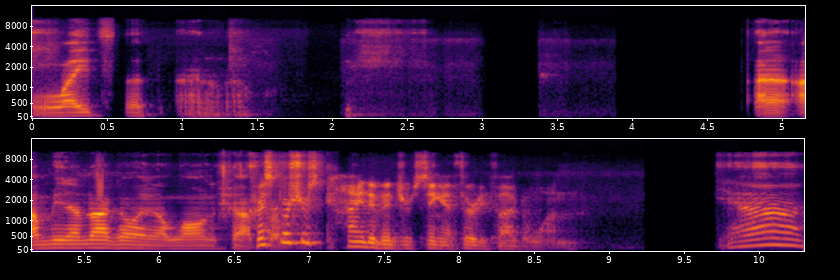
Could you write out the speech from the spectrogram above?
lights that I don't know. I, I mean, I'm not going a long shot. Chris Buescher's kind of interesting at thirty-five to one. Yeah,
